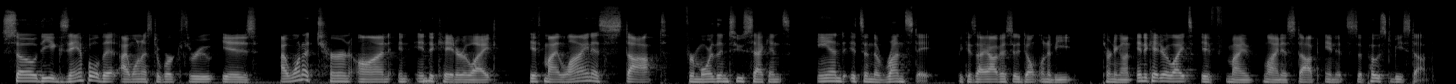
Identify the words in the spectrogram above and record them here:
So the example that I want us to work through is I want to turn on an indicator light if my line is stopped for more than two seconds and it's in the run state, because I obviously don't want to be turning on indicator lights if my line is stopped and it's supposed to be stopped.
